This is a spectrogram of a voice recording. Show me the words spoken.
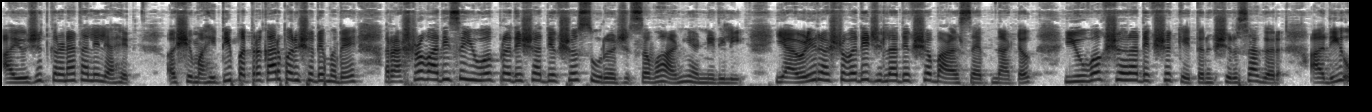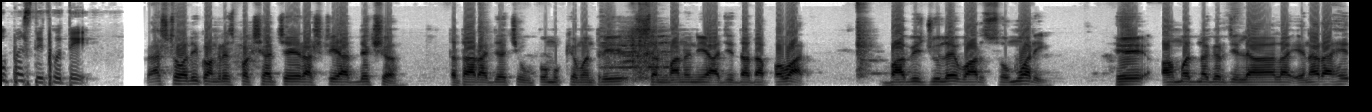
आयोजित करण्यात आलेले आहेत. अशी माहिती पत्रकार परिषदेमध्ये राष्ट्रवादीचे युवक प्रदेशाध्यक्ष सूरज चव्हाण यांनी दिली. यावेळी राष्ट्रवादी जिल्हाध्यक्ष बाळासाहेब नाटक युवक शहराध्यक्ष केतन क्षीरसागर आदी उपस्थित होते. राष्ट्रवादी काँग्रेस पक्षाचे राष्ट्रीय अध्यक्ष तथा राज्याचे उपमुख्यमंत्री सन्माननीय अजितदादा पवार बावीस जुलै वार सोमवारी हे अहमदनगर जिल्ह्याला येणार आहेत.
